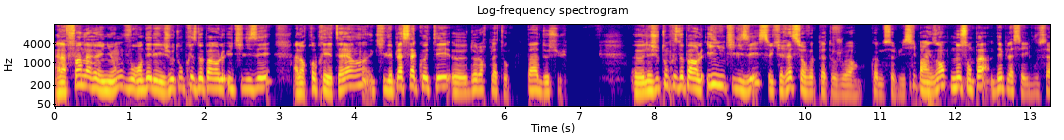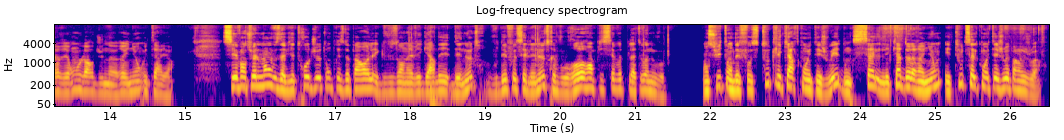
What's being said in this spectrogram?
À la fin de la réunion, vous rendez les jetons prise de parole utilisés à leurs propriétaires qui les placent à côté euh, de leur plateau, pas dessus. Euh, les jetons prise de parole inutilisés, ceux qui restent sur votre plateau joueur, comme celui-ci par exemple, ne sont pas déplacés. Ils vous serviront lors d'une réunion ultérieure. Si éventuellement vous aviez trop de jetons prise de parole et que vous en avez gardé des neutres, vous défaussez les neutres et vous re-remplissez votre plateau à nouveau. Ensuite, on défausse toutes les cartes qui ont été jouées, donc celles, les cartes de la réunion et toutes celles qui ont été jouées par les joueurs.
